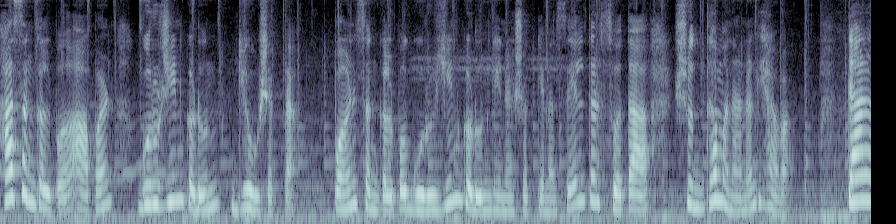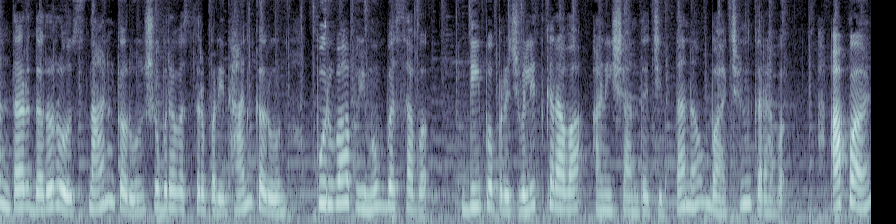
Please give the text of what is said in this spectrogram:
हा संकल्प आपण गुरुजींकडून घेऊ शकता. पण संकल्प गुरुजींकडून घेणं शक्य नसेल तर स्वतः शुद्ध मनानं घ्यावा. त्यानंतर दररोज स्नान करून शुभ्र वस्त्र परिधान करून पूर्वाभिमुख बसावं दीप प्रज्वलित करावा आणि शांत चित्तानं वाचन करावं. आपण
